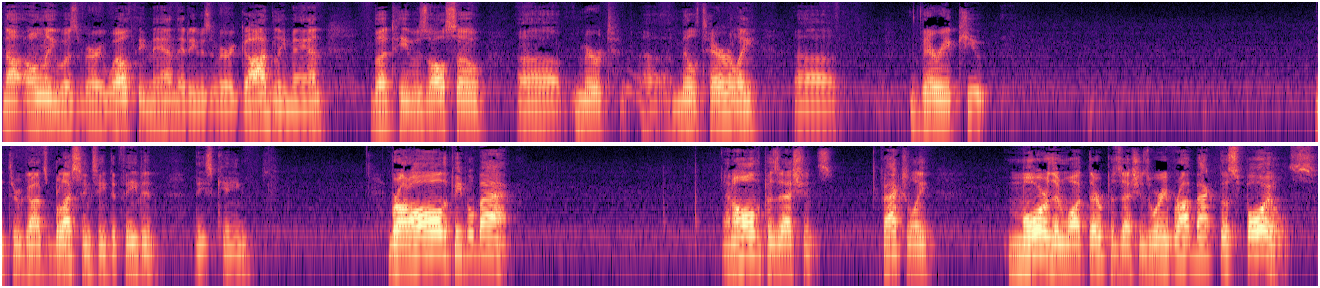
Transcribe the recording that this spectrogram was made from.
not only was a very wealthy man, that he was a very godly man, but he was also uh, uh, militarily uh, very acute. And through God's blessings, he defeated these kings, brought all the people back, and all the possessions. Actually, more than what their possessions were. He brought back the spoils.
